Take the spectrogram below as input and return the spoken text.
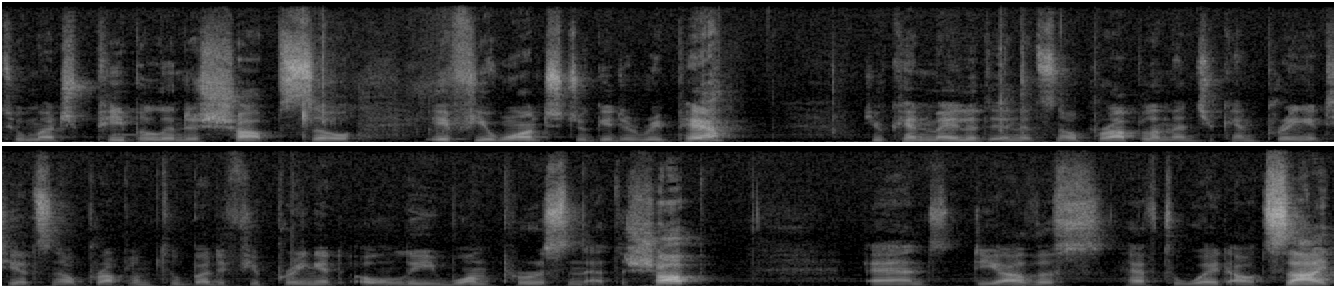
too much people in the shop. So if you want to get a repair you can mail it in it's no problem and you can bring it here it's no problem too. But if you bring it only one person at the shop and the others have to wait outside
